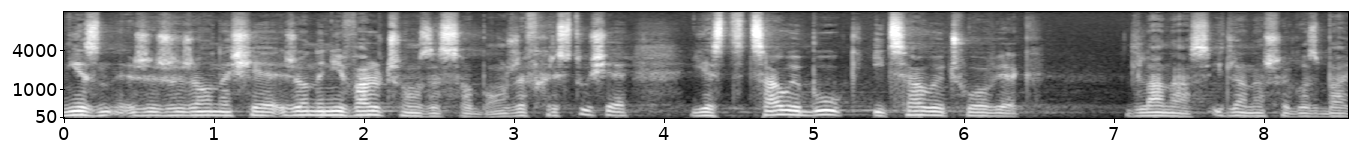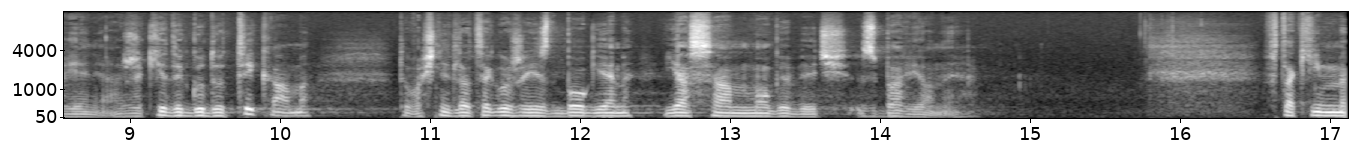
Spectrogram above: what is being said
nie, że, że, one się, że one nie walczą ze sobą, że w Chrystusie jest cały Bóg i cały człowiek dla nas i dla naszego zbawienia, że kiedy Go dotykam, to właśnie dlatego, że jest Bogiem, ja sam mogę być zbawiony. W, takim,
